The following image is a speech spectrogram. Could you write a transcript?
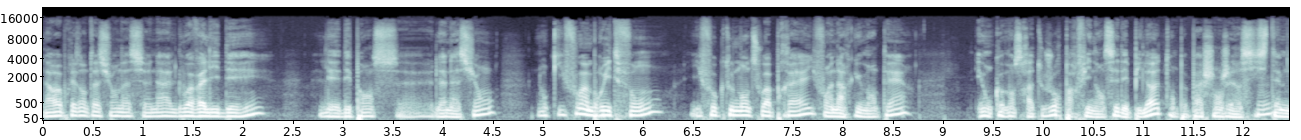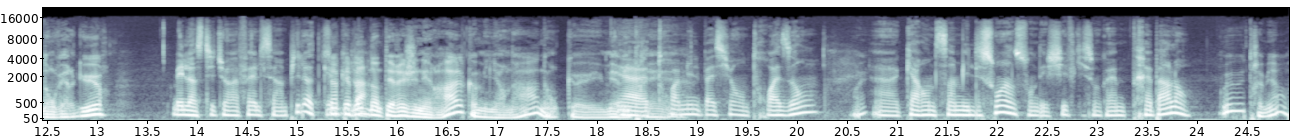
la représentation nationale doit valider les dépenses euh, de la nation. Donc il faut un bruit de fond, il faut que tout le monde soit prêt, il faut un argumentaire. Et on commencera toujours par financer des pilotes. On ne peut pas changer un système mmh. d'envergure mais l'Institut Raphaël, c'est un pilote. C'est un pilote d'intérêt général, comme il y en a. Donc, euh, il, y a 3000 patients en 3 ans, 45 000 soins, ce sont des chiffres qui sont quand même très parlants. Oui, très bien.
